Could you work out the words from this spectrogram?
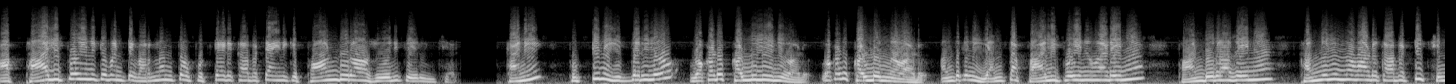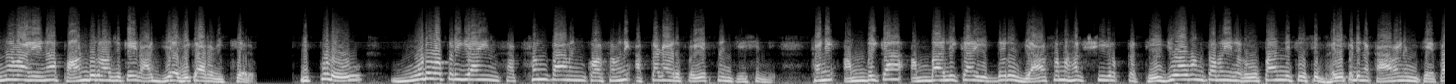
ఆ పాలిపోయినటువంటి వర్ణంతో పుట్టాడు కాబట్టి ఆయనకి పాండురాజు అని పేరు ఉంచారు కానీ పుట్టిన ఇద్దరిలో ఒకడు కళ్ళు లేనివాడు ఒకడు కళ్ళున్నవాడు అందుకని ఎంత పాలిపోయిన వాడైనా పాండురాజైనా కన్నులున్నవాడు కాబట్టి చిన్నవాడైనా పాండురాజుకే రాజ్యాధికారం ఇచ్చారు. ఇప్పుడు మూడవ పర్యాయం సత్సంతానం కోసమని అత్తగారు ప్రయత్నం చేసింది. కానీ అంబిక అంబాలిక ఇద్దరు వ్యాస మహర్షి యొక్క తేజోవంతమైన రూపాన్ని చూసి భయపడిన కారణం చేత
